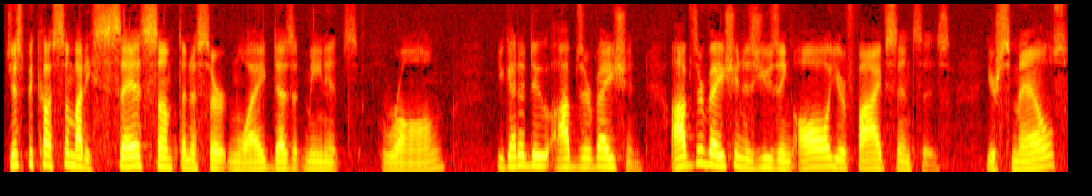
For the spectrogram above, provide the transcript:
Just because somebody says something a certain way doesn't mean it's wrong. You got to do observation. Observation is using all your five senses your smells.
